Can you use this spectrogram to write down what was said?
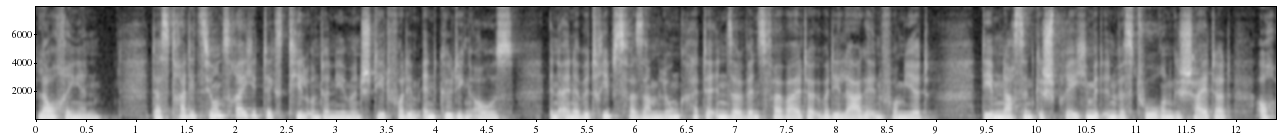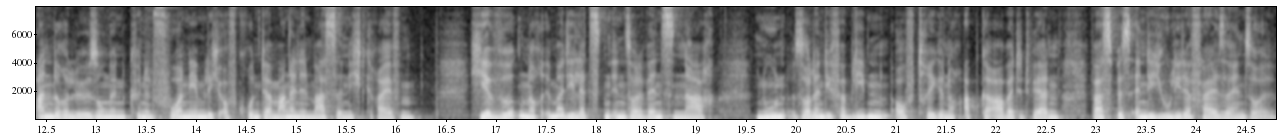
Lauchringen. Das traditionsreiche Textilunternehmen steht vor dem endgültigen Aus. In einer Betriebsversammlung hat der Insolvenzverwalter über die Lage informiert. Demnach sind Gespräche mit Investoren gescheitert, auch andere Lösungen können vornehmlich aufgrund der mangelnden Masse nicht greifen. Hier wirken noch immer die letzten Insolvenzen nach. Nun sollen die verbliebenen Aufträge noch abgearbeitet werden, was bis Ende Juli der Fall sein soll.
